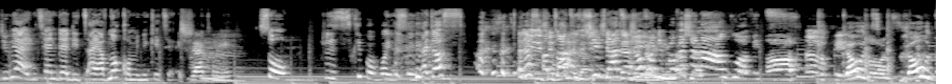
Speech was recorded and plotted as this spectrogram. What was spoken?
the way i intended it i have not communicated. Exactly. so please keep up what you're saying. I just, I You just should thought to have- chip that, you know, from the professional angle of it. Ah, Oh, okay. Gold, God. gold.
